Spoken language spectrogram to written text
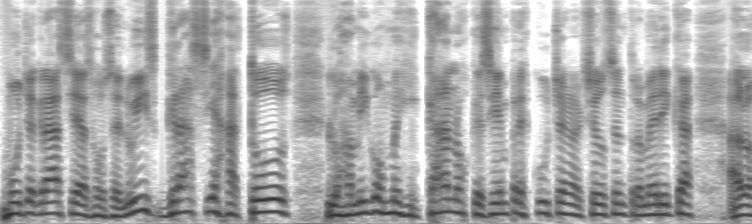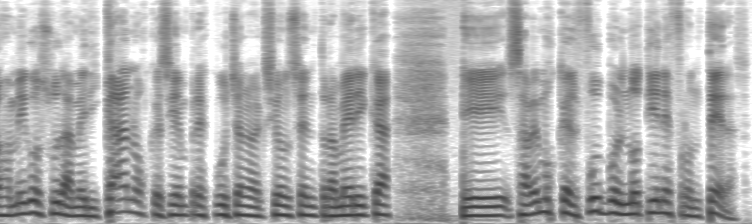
Muchas gracias, José Luis. Gracias a todos los amigos mexicanos que siempre escuchan Acción Centroamérica, a los amigos suramericanos que siempre escuchan Acción Centroamérica. Eh, sabemos que el fútbol no tiene fronteras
